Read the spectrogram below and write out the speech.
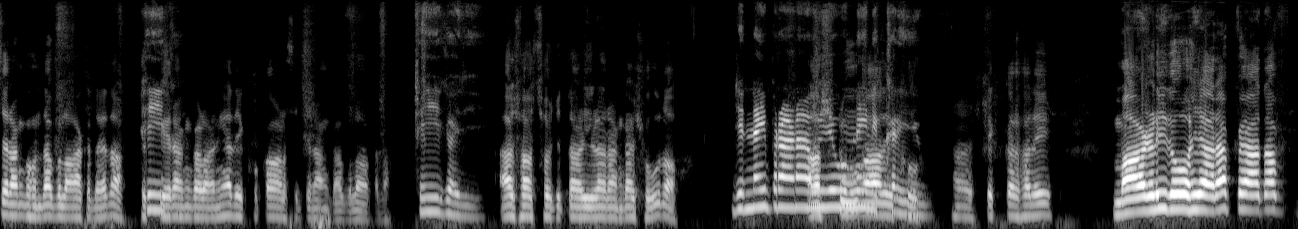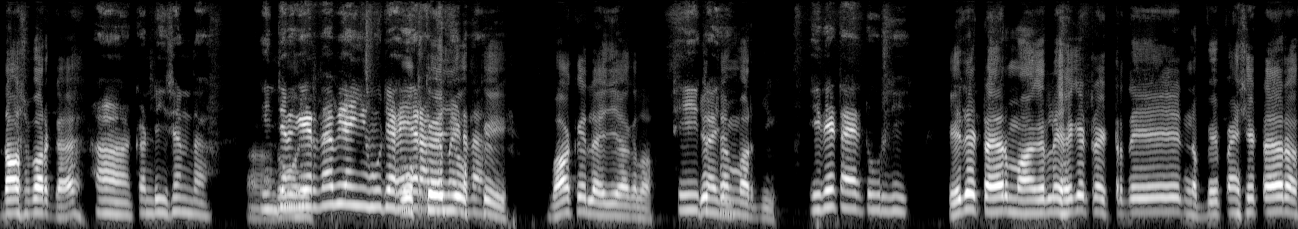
ਚ ਰੰਗ ਹੁੰਦਾ ਬਲਾਕ ਦਾ ਇਹਦਾ। ਫਿੱਕੇ ਰੰਗ ਵਾਲਾ ਨਹੀਂ ਆ ਦੇਖੋ ਕਾਲਸ ਚ ਰੰਗ ਆ ਬਲਾਕ ਦਾ। ਠੀਕ ਹੈ ਜੀ। ਆ 744 ਵਾਲਾ ਰੰਗ ਆ ਸ਼ੋਅ ਦਾ। ਜਿੰਨਾ ਹੀ ਪੁਰਾਣਾ ਆਹ ਹੋ ਜੂ ਉਨਾ ਹੀ ਨਿਖਰੀ ਦੇਖੋ। ਜੂ ਹਾਂ ਸਟicker ਹਲੇ। ਮਾਡਲ ਹੀ 2000 ਆ ਪਿਆ ਤਾਂ 10 ਵਰਗ ਹੈ ਹਾਂ ਕੰਡੀਸ਼ਨ ਦਾ। ਹਾਂ, ਇੰਜਨ ਦੋ- ਗੇਅਰ ਦਾ ਵੀ ਐਂ ਹੋ ਜਾਏ ਓਕੇ ਰੰਗ ਜੀ ਪੇਂਟ ਦਾ। ਓਕੇ। ਵਾਹ ਕੇ ਲੈ ਜੇ ਅਗਲਾ। ਠੀਕ ਹੈ ਜਿੱਥੇ ਜੀ। ਮਰਜ਼ੀ। ਇਹਦੇ ਟਾਇਰ ਟੂਰ ਜੀ। ਇਹਦੇ ਟਾਇਰ ਮਾਗਰਲੇ ਹੈਗੇ ਟਰੈਕਟਰ ਦੇ 90 ਪੈਸੇ ਟਾਇਰ।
